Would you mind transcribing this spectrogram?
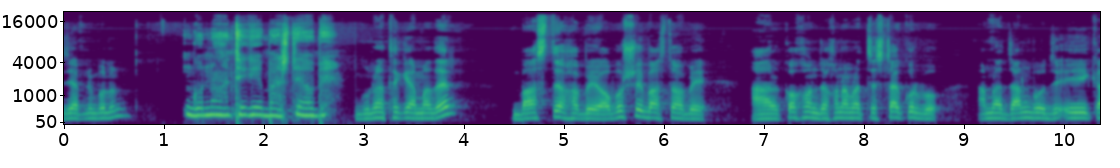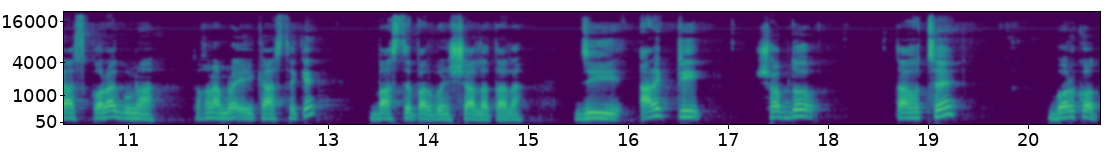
জি আপনি বলুন। গুনাহ থেকে বাঁচতে হবে। গুনাহ থেকে আমাদের বাঁচতে হবে অবশ্যই বাঁচতে হবে। আর কখন? যখন আমরা চেষ্টা করব আমরা জানব যে এই কাজ করা গুনাহ তখন আমরা এই কাজ থেকে বাঁচতে পারব ইনশাআল্লাহ তালা জি আরেকটি শব্দ তা হচ্ছে বরকত।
